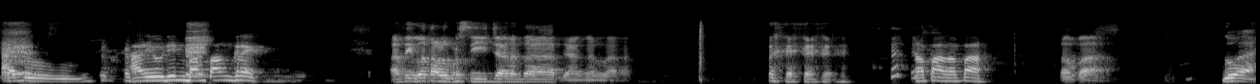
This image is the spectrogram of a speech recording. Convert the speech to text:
Aduh. Aliudin Bambang Greg. Nanti gue terlalu Persija nanti, janganlah. Apa, apa? Apa? Gua.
